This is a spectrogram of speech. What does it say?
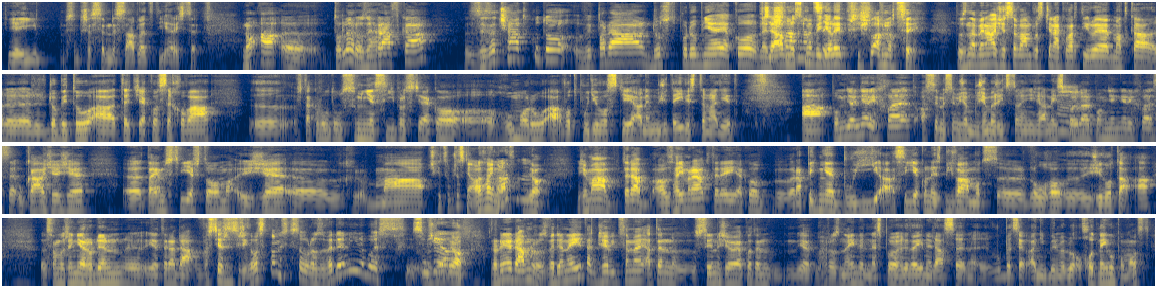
její, myslím, přes 70 let té herečce. No a e, tohle rozehrávka, ze začátku to vypadá dost podobně, jako nedávno jsme viděli Přišla v noci. To znamená, že se vám prostě nakvartíruje matka e, do bytu a teď jako se chová e, v takovou tou směsí prostě jako humoru a odpudivosti a nemůžete ji vystrnadit. A poměrně rychle, to asi myslím, že můžeme říct, to není žádný hmm. spoiler, hmm. poměrně rychle se ukáže, že tajemství je v tom, že eh, má, počkej, co přesně, Alzheimera, jo, že má teda Alzheimera, který jako rapidně bují a asi jako nezbývá moc eh, dlouho života a samozřejmě Roden je teda dá... Vlastně říkalo se tam, jestli jsou rozvedený, nebo jestli... Myslím, že jo. jo. Roden je dávno rozvedený, takže víceme a ten syn, že jo, jako ten je hrozný, nespolehlivý, nedá se vůbec, ani by nebyl ochotný mu pomoct.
